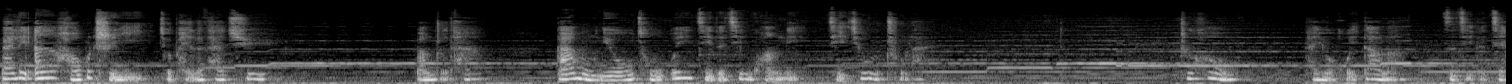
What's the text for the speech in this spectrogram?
白丽安毫不迟疑，就陪了他去，帮助他把母牛从危急的境况里解救了出来。之后，他又回到了自己的家。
